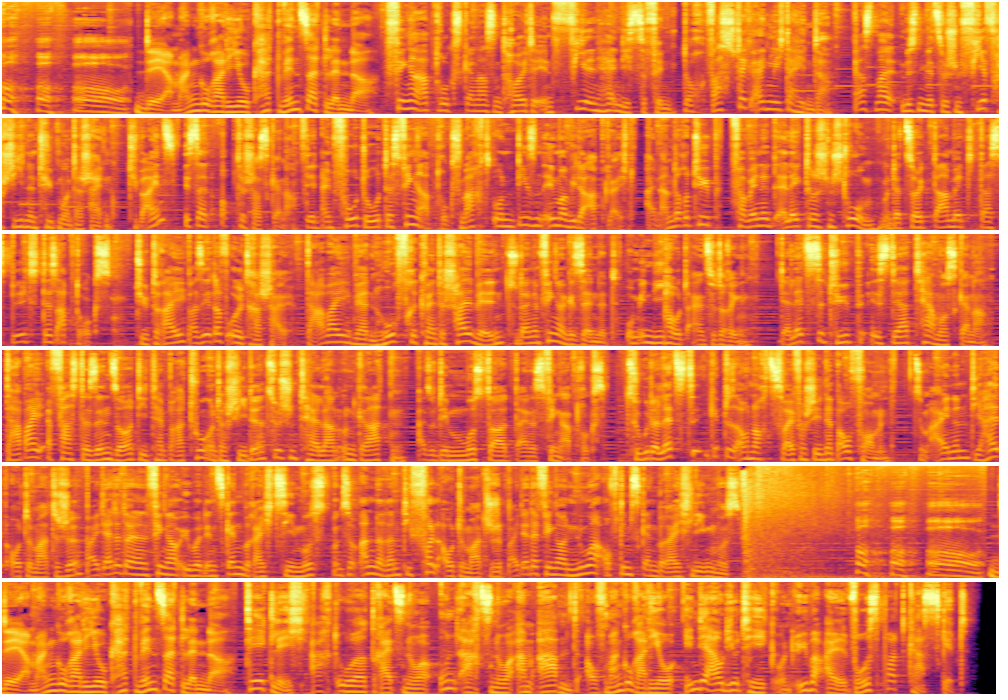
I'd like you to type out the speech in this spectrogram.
Ho, ho, ho. Der Mangoradio Länder. Fingerabdruckscanner sind heute in vielen Handys zu finden. Doch was steckt eigentlich dahinter? Erstmal müssen wir zwischen vier verschiedenen Typen unterscheiden. Typ 1 ist ein optischer Scanner, der ein Foto des Fingerabdrucks macht und diesen immer wieder abgleicht. Ein anderer Typ verwendet elektrischen Strom und erzeugt damit das Bild des Abdrucks. Typ 3 basiert auf Ultraschall. Dabei werden hochfrequente Schallwellen zu deinem Finger gesendet, um in die Haut einzudringen. Der letzte Typ ist der Thermoscanner. Dabei erfasst der Sensor die Temperaturunterschiede zwischen Tellern und Graten, also dem Muster deines Fingerabdrucks. Zu guter Letzt gibt es auch noch zwei verschiedene Bauformen. Zum einen die halbautomatische, bei der du deinen Finger über den Scanbereich ziehen musst, und zum anderen die vollautomatische, bei der der Finger nur auf dem Scanbereich liegen muss. Ho, ho, ho. Der Mangoradio Länder. Täglich 8 Uhr, 13 Uhr und 18 Uhr am Abend auf Mangoradio in der Audiothek und überall, wo es Podcasts gibt.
